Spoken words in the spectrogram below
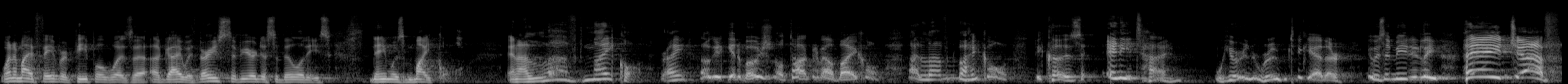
One of my favorite people was a, a guy with very severe disabilities. Name was Michael. And I loved Michael, right? I'm going to get emotional talking about Michael. I loved Michael because anytime we were in a room together, it was immediately, hey, Jeff,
